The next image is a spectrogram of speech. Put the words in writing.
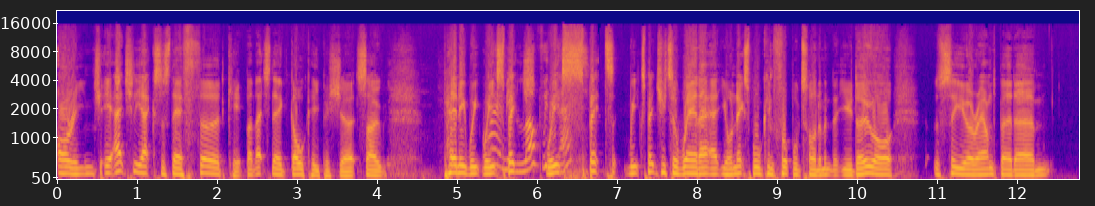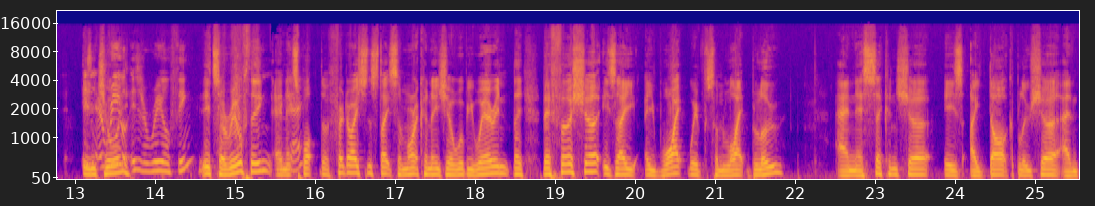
orange. It actually acts as their third kit, but that's their goalkeeper shirt. So. Penny, we, we expect we that. expect we expect you to wear that at your next walking football tournament that you do, or we'll see you around. But um, Is it, a enjoy. real, is it a real thing? It's a real thing, and it's what the Federation States of Micronesia will be wearing. They, their first shirt is a, a white with some light blue, and their second shirt is a dark blue shirt, and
